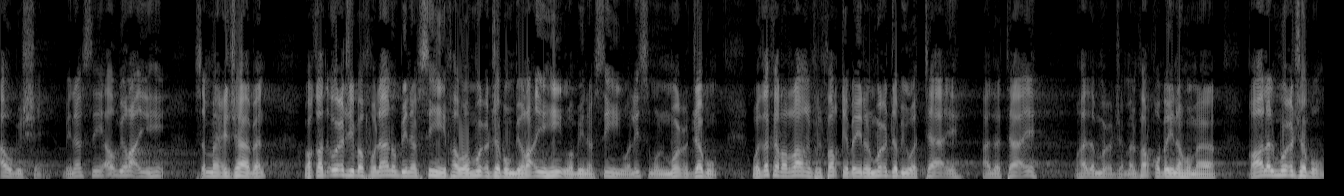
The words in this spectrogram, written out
أو بالشيء بنفسه أو برأيه سمى عجابا وقد أعجب فلان بنفسه فهو معجب برأيه وبنفسه والاسم المعجب. وذكر الراغب في الفرق بين المعجب والتائه هذا تائه وهذا معجب ما الفرق بينهما. قال المعجب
